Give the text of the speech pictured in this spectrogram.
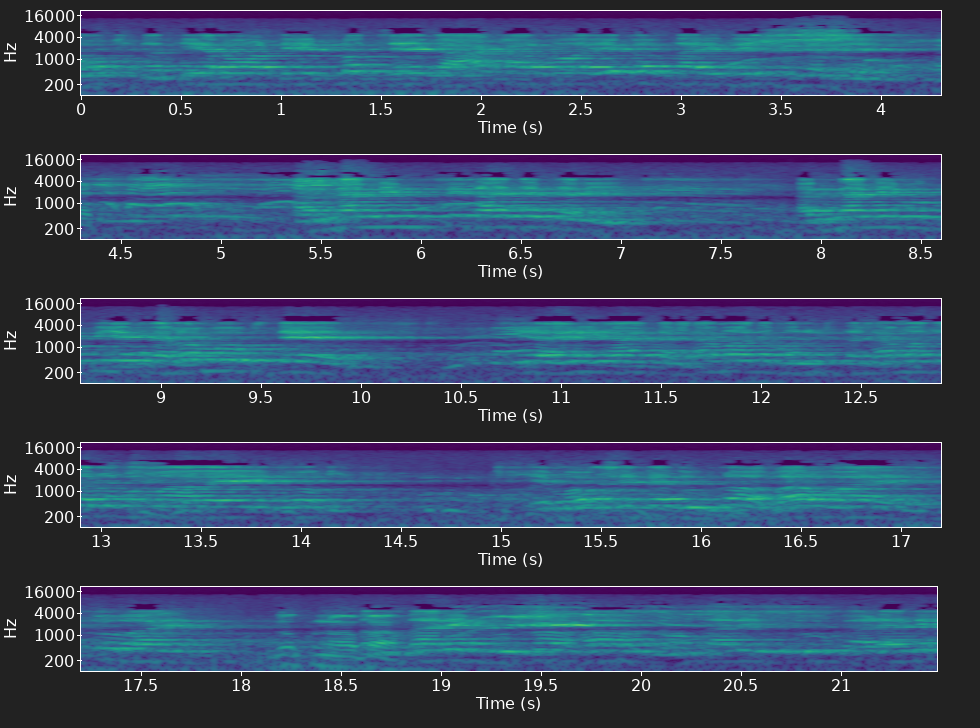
મોક્ષ નથી એનો અર્થ એટલો જ છે કે આ કાળમાં એક અવતારી થઈ શકે છે. અજ્ઞાનની મુક્તિ થાય છે તેની. અજ્ઞાનની મુક્તિ એ પહેલો મોક્ષ છે. એ અહીં આ દશામાં મનુષ્ય દશામાં જ આવે એ મોક્ષ એ મોક્ષ એટલે દુઃખનો અભાવ હોય શું હોય દુઃખનો અભાવ. સંસારિક દુઃખનો અભાવ સંસારિક દુઃખ અડે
